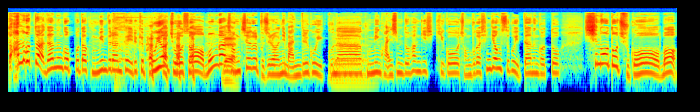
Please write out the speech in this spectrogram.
또 아무것도 안 하는 것보다 국민들한테 이렇게 보여줘서 뭔가 네. 정책을 부지런히 만들고 있구나. 네. 국민 관심도 환기시키고 정부가 신경 쓰고 있다는 것도 신호도 주고 뭐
